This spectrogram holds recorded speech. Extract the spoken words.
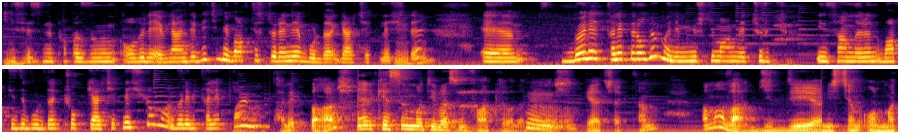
Kilisesi'nin papazının oğluyla evlendirdiği için bir vaftiz töreni burada gerçekleşti. Hı hı. E, böyle talepler oluyor mu? Hani Müslüman ve Türk insanların vaftizi burada çok gerçekleşiyor mu? Böyle bir talep var mı? Talep var. Herkesin motivasyonu farklı olabilir Hmm. gerçekten. Ama var ciddi e, Hristiyan olmak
